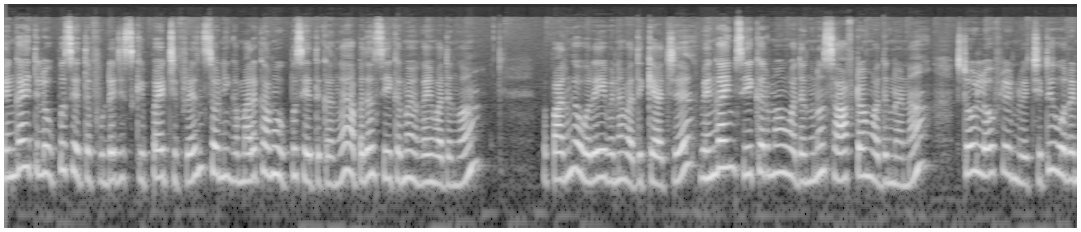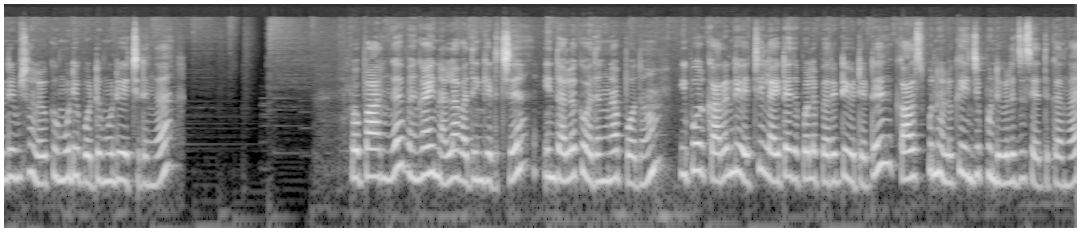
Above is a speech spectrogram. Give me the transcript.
வெங்காயத்தில் உப்பு சேர்த்த ஃபுட்டேஜ் ஸ்கிப் ஆயிடுச்சு ஃப்ரெண்ட்ஸ் ஸோ நீங்கள் மறக்காமல் உப்பு சேர்த்துக்கோங்க. அப்போ தான் சீக்கிரமாக வெங்காயம் வதங்கும். இப்போ பாருங்கள் ஒரே வேணால் வதக்கியாச்சு. வெங்காயம் சீக்கிரமாக வதங்கணும் சாஃப்டாகவும் வதங்கினேன்னா ஸ்டவ் லோ ஃப்ளேம் வச்சுட்டு ஒரு ரெண்டு நிமிஷம் அளவுக்கு மூடி போட்டு மூடி வச்சுடுங்க. இப்போ பாருங்கள் வெங்காயம் நல்லா வதங்கிடுச்சு இந்த அளவுக்கு வதங்கினா போதும். இப்போ ஒரு கரண்டி வச்சு லைட்டாக இது போல் பெரட்டி விட்டுட்டு கால் ஸ்பூன் அளவுக்கு இஞ்சி பூண்டு விழுது சேர்த்துக்கோங்க.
